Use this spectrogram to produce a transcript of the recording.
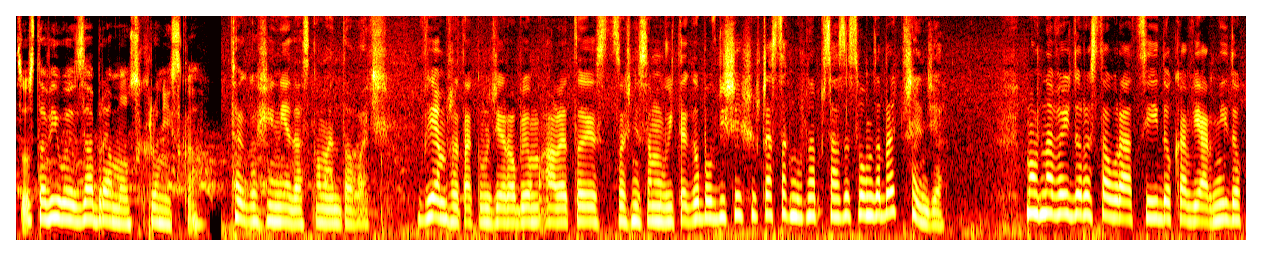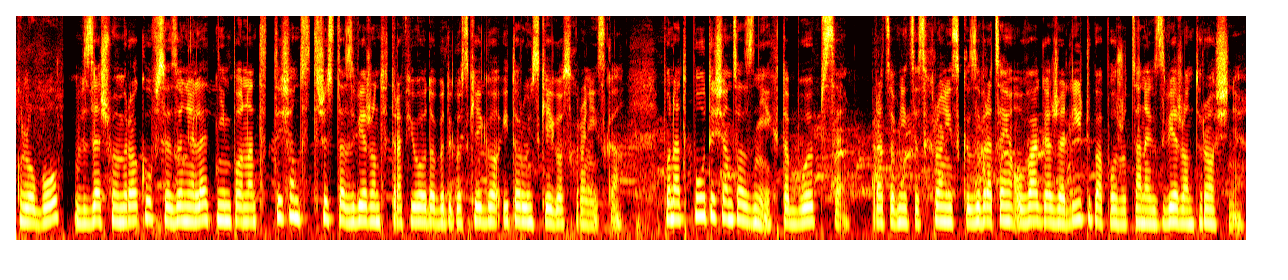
zostawiły za bramą schroniska. Tego się nie da skomentować. Wiem, że tak ludzie robią, ale to jest coś niesamowitego, bo w dzisiejszych czasach można psa ze sobą zabrać wszędzie. Można wejść do restauracji, do kawiarni, do klubu. W zeszłym roku w sezonie letnim ponad 1300 zwierząt trafiło do bydgoskiego i toruńskiego schroniska. Ponad pół tysiąca z nich to były psy. Pracownicy schronisk zwracają uwagę, że liczba porzucanych zwierząt rośnie.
